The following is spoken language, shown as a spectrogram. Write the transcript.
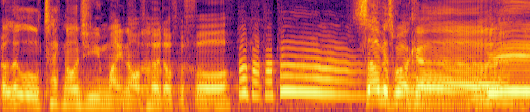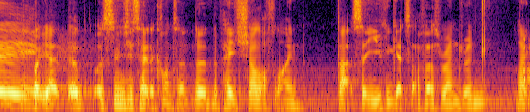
a little technology you might not have heard of before. Service worker! Yay! But yeah, uh, as soon as you take the content, the, the page shell offline, that's it. You can get to that first render in like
